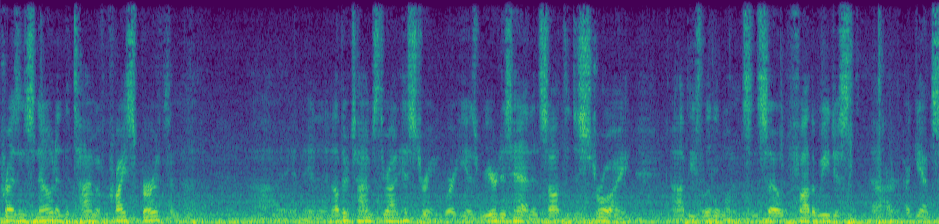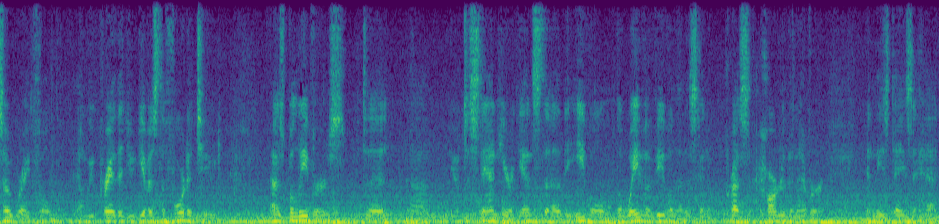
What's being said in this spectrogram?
presence known in the time of Christ's birth and, uh, uh and, and other times throughout history, where he has reared his head and sought to destroy uh, these little ones. And so, Father, we just are, again, so grateful. And we pray that you give us the fortitude as believers to, know, to stand here against the, the evil, the wave of evil that is going to press harder than ever in these days ahead.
